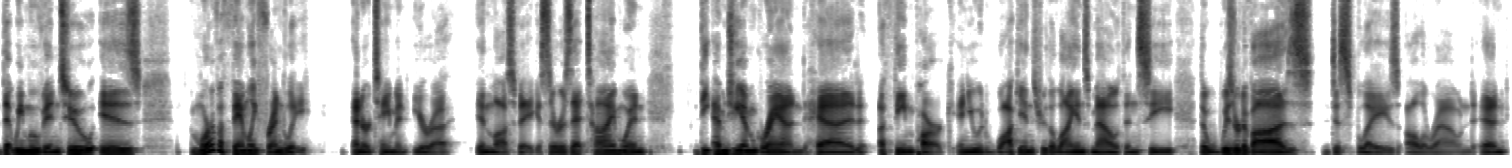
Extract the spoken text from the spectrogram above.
that we move into is more of a family friendly entertainment era in Las Vegas. There was that time when the MGM Grand had a theme park, and you would walk in through the lion's mouth and see the Wizard of Oz displays all around. And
